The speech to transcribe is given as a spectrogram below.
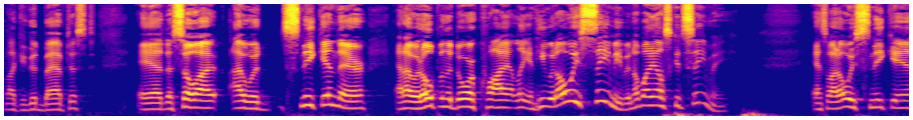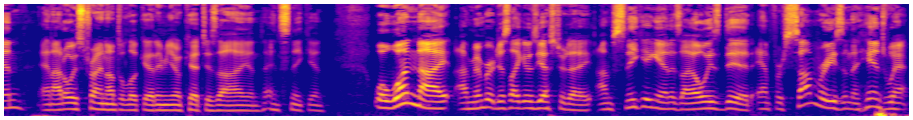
like a good Baptist. And so I, I would sneak in there and I would open the door quietly, and he would always see me, but nobody else could see me. And so I'd always sneak in, and I'd always try not to look at him, you know, catch his eye and, and sneak in. Well, one night, I remember it just like it was yesterday. I'm sneaking in as I always did, and for some reason, the hinge went,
